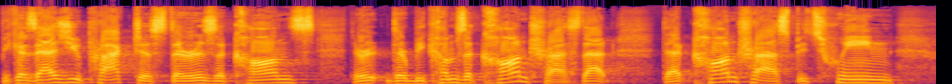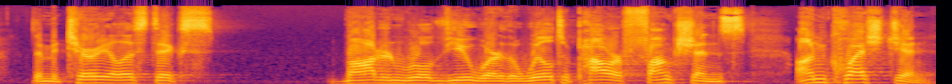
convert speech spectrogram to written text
Because as you practice, there is a cons, there, there becomes a contrast, that, that contrast between the materialistic modern worldview where the will to power functions unquestioned.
